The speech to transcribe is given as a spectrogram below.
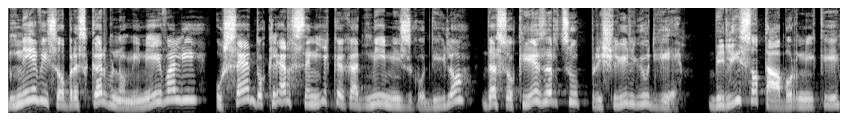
Dnevi so brezkrbno minevali, vse dokler se nekega dne ni zgodilo, da so k jezercu prišli ljudje. Bili so taborniki.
